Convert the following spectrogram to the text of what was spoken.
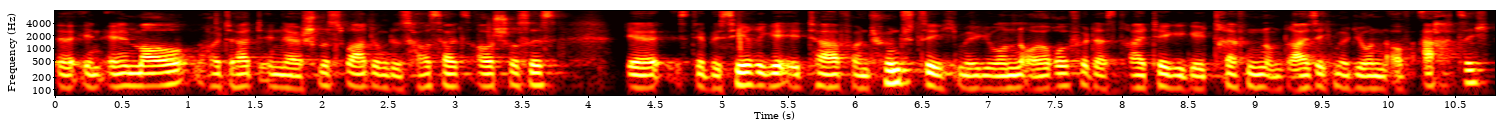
äh, in Elmau. Heute hat in der Schlusswartung des Haushaltsausschusses der ist der bisherige Etat von 50 Millionen Euro für das dreitägige Treffen um 30 Millionen auf 80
